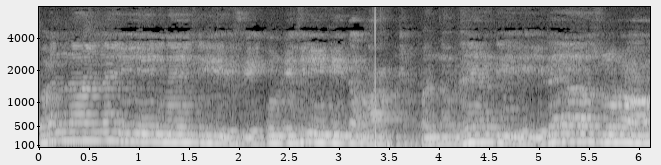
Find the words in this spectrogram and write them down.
وأن علينا يأتيه في كل حين درعا وأن الهادي إلى صراط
